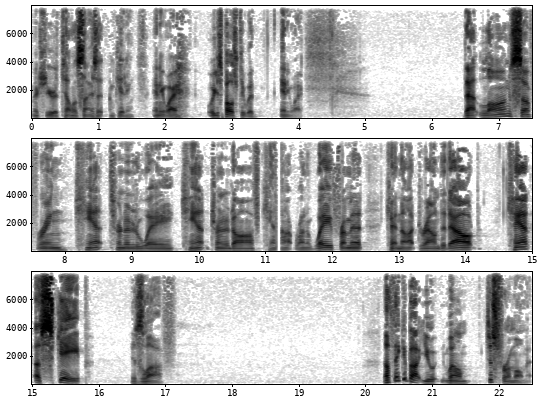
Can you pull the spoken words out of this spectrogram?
Make sure you italicize it. I'm kidding. Anyway, well, you're supposed to, but anyway. That long suffering can't turn it away, can't turn it off, cannot run away from it, cannot drown it out, can't escape is love. Now think about you, well, just for a moment.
